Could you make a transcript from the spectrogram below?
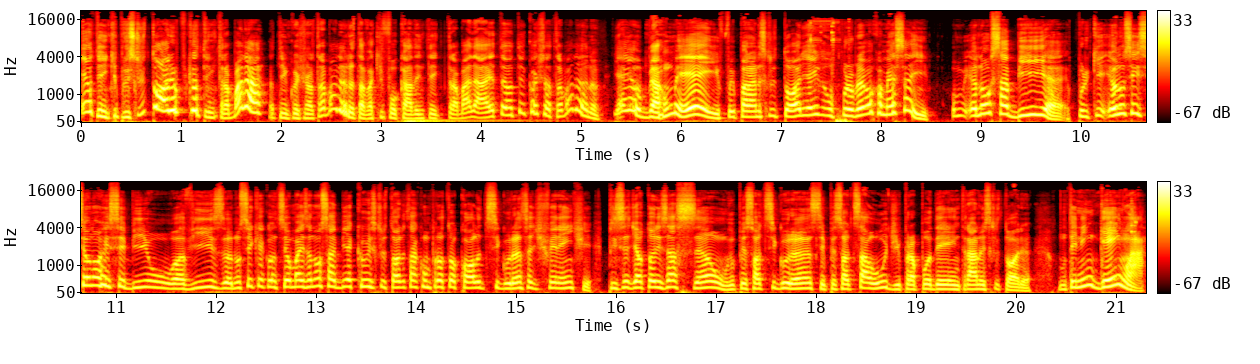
Eu tenho que ir pro escritório, porque eu tenho que trabalhar. Eu tenho que continuar trabalhando. Eu tava aqui focado em ter que trabalhar, então eu tenho que continuar trabalhando. E aí eu me arrumei, fui parar no escritório, e aí o problema começa aí. Eu não sabia, porque eu não sei se eu não recebi o aviso, eu não sei o que aconteceu, mas eu não sabia que o escritório tá com um protocolo de segurança diferente. Precisa de autorização do pessoal de segurança e pessoal de saúde para poder entrar no escritório. Não tem ninguém lá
